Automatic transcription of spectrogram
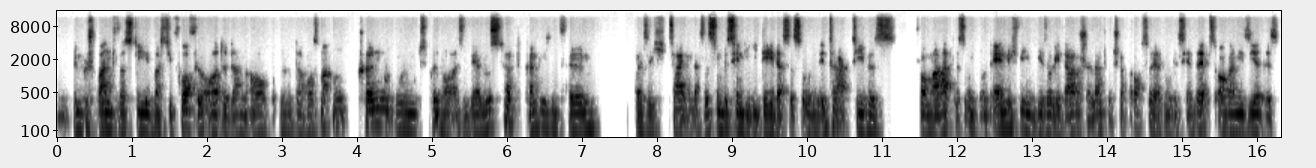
bin gespannt, was die, was die Vorführorte dann auch äh, daraus machen können. Und genau, also wer Lust hat, kann diesen Film bei sich zeigen. Das ist so ein bisschen die Idee, dass es so ein interaktives Format ist und, und ähnlich wie die solidarische Landwirtschaft auch so ja so ein bisschen selbst organisiert ist.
